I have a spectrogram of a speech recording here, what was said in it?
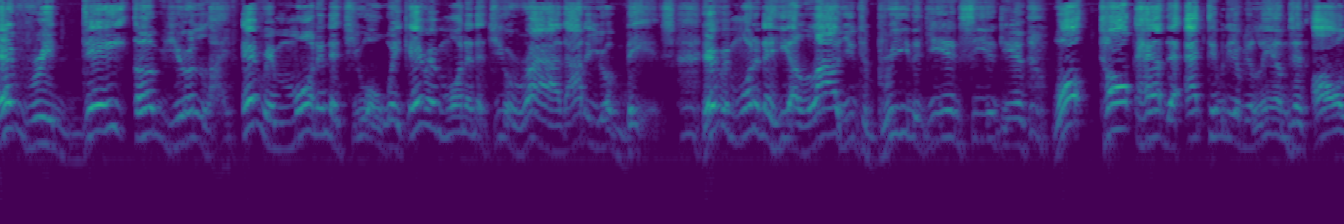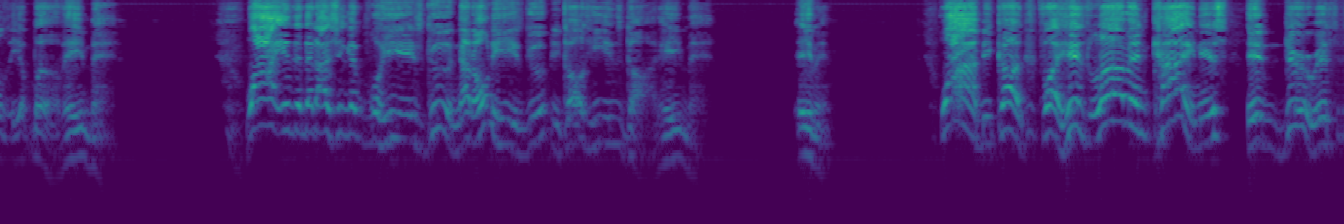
every day of your life. Every morning that you awake, every morning that you arise out of your beds, every morning that he allows you to breathe again, see again, walk, talk, have the activity of your limbs, and all the above. Amen. Why is it that I should give? For he is good. Not only he is good, because he is God. Amen. Amen. Why? Because for his love and kindness endureth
